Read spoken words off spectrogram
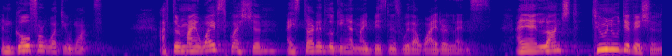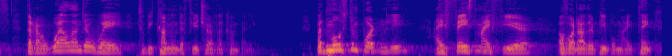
and go for what you want. After my wife's question, I started looking at my business with a wider lens. And I launched two new divisions that are well underway to becoming the future of the company. But most importantly, I faced my fear of what other people might think.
